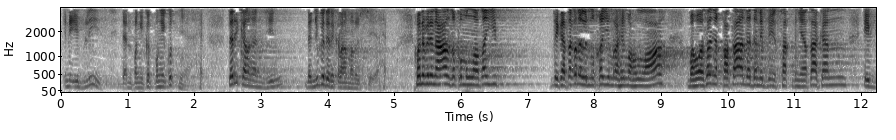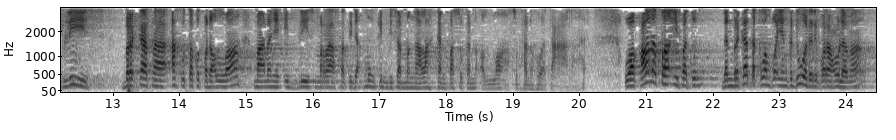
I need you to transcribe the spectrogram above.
Ini iblis dan pengikut-pengikutnya. Dari kalangan jin dan juga dari kalangan manusia. Dikatakan oleh Ibnu Qayyim rahimahullah bahwasanya Qatadah dan Ibnu Ishaq menyatakan iblis berkata aku takut pada Allah maknanya iblis merasa tidak mungkin bisa mengalahkan pasukan Allah Subhanahu wa taala. Wa qala ta'ifatun dan berkata kelompok yang kedua dari para ulama,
